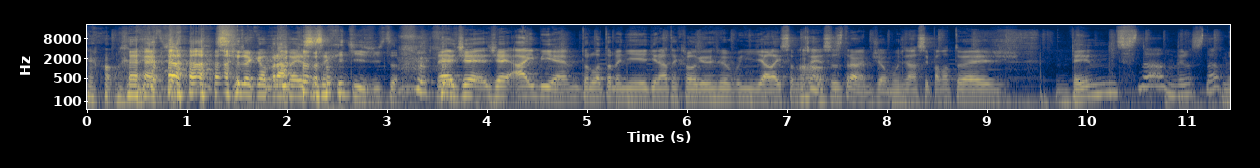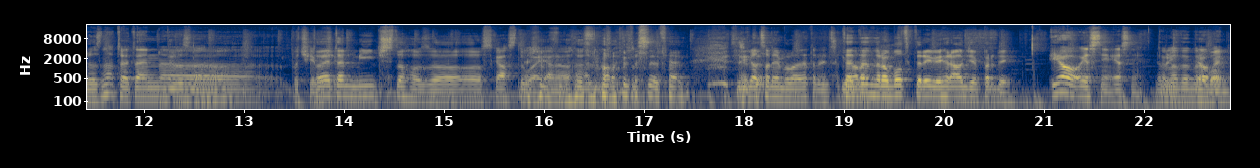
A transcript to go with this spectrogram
jo? Jsi řekl právě, jestli se chytíš, víš co? Ne, že, že IBM, tohle to není jediná technologie, kterou oni dělají samozřejmě Aha. se zdravím, že jo? Možná si pamatuješ Wilsona? Wilsona? Wilsona, to je ten... Wilsona, uh, no. počkej, To je počkej. ten míč z toho, z, z Castaway, ano. Ano, přesně ten. Jsi říkal, co nebylo netradický, Ten, ale... ten robot, který vyhrál Jeopardy. Jo, jasně, jasně. Dobrý, Tenhle ten robot. vím,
